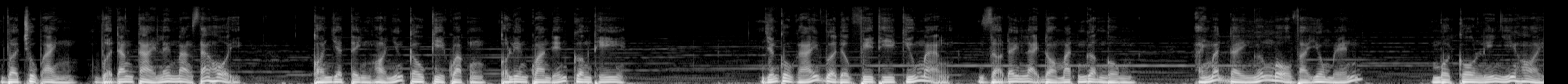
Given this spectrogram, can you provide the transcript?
vừa chụp ảnh vừa đăng tải lên mạng xã hội, còn nhiệt tình hỏi những câu kỳ quặc có liên quan đến cương thi. Những cô gái vừa được phi thi cứu mạng giờ đây lại đỏ mặt ngượng ngùng, ánh mắt đầy ngưỡng mộ và yêu mến. Một cô lý nhí hỏi:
